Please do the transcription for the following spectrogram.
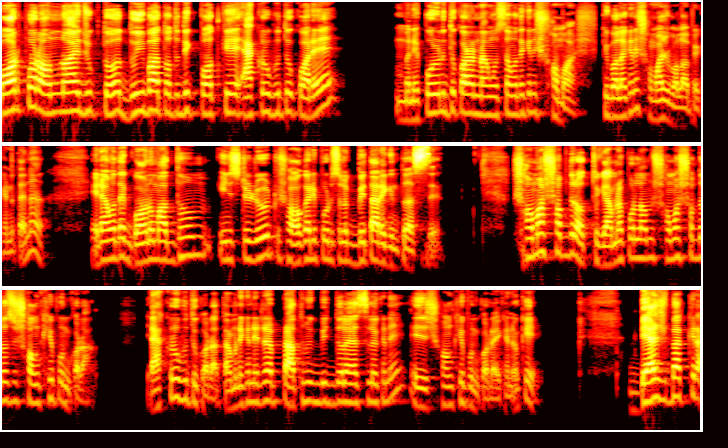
পরপর অন্যয়যুক্ত দুই বা ততোধিক পদকে একরূপত করে মানে পরিণত করার নাম হচ্ছে আমাদের এখানে সমাস। কি বলা এখানে? সমাস বলা হবে এখানে, তাই না? এটা আমাদের গণমাধ্যম ইনস্টিটিউট সহকারী পরিচালক বেতারে কিন্তু আসছে। সমাস শব্দের অর্থ কি? আমরা পড়লাম সমাস শব্দ হচ্ছে সংক্ষেপণ করা, একরূপত করা। তার মানে এখানে এটা প্রাথমিক বিদ্যালয় আসছিল এখানে, এই যে সংক্ষেপণ করা এখানে ওকে ব্যাস বাক্যের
